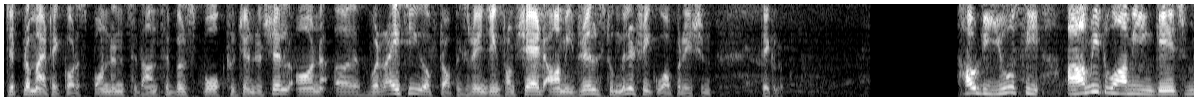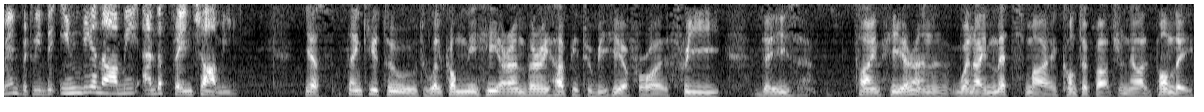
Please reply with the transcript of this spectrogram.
diplomatic correspondent Sidhant Sibal spoke to General Schill on a variety of topics ranging from shared army drills to military cooperation. Take a look. How do you see army to army engagement between the Indian army and the French army? Yes, thank you to, to welcome me here. I'm very happy to be here for three days time here. And when I met my counterpart, General Pandey,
